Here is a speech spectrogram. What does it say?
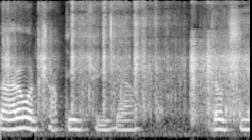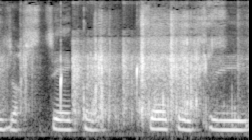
No, I don't want to chop these trees down. Those trees are sacred, sacred trees.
